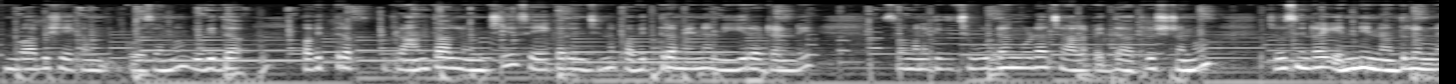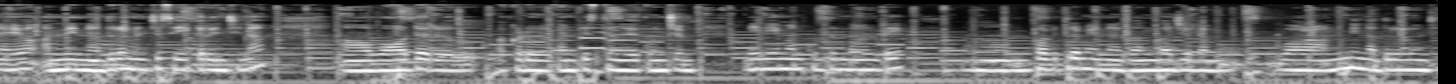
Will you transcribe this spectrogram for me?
కుంభాభిషేకం కోసము వివిధ పవిత్ర ప్రాంతాల నుంచి సేకరించిన పవిత్రమైన నీరటండి. సో మనకి ఇది చూడడం కూడా చాలా పెద్ద అదృష్టము. చూసినరా ఎన్ని నదులు ఉన్నాయో అన్ని నదుల నుంచి సేకరించిన వాటర్ అక్కడ కనిపిస్తుంది కొంచెం నేనేమనుకుంటున్నా అంటే పవిత్రమైన గంగా జలము వా అన్ని నదుల నుంచి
